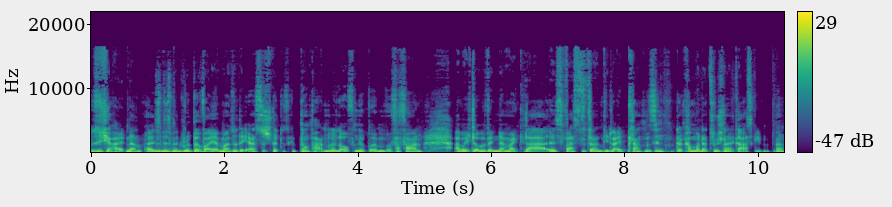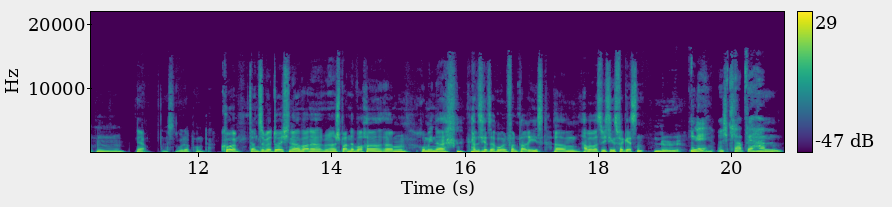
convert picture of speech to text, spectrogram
Sicherheit, ne? Also mhm. das mit Ripple war ja mal so der erste Schritt. Es gibt noch ein paar andere laufende ähm, Verfahren. Aber ich glaube, wenn da mal klar ist, was sozusagen die Leitplanken sind, da kann man dazwischen halt Gas geben. Ne? Mhm. Ja, das ist ein guter Punkt. Cool, dann sind wir durch. Ne? War eine, eine spannende Woche. Ähm, Romina kann sich jetzt erholen von Paris. Ähm, haben wir was Wichtiges vergessen? Nö. Nee, ich glaube, wir haben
